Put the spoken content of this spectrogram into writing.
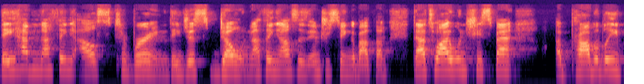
they have nothing else to bring. They just don't. Nothing else is interesting about them. That's why when she spent uh, probably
